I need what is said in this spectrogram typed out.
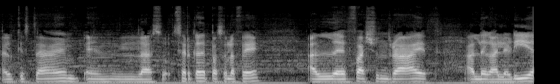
al que está en, la, cerca de Paso la Fe, al de Fashion Drive, al de Galería.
